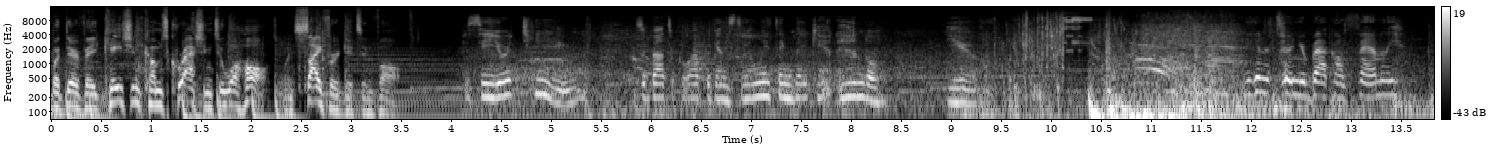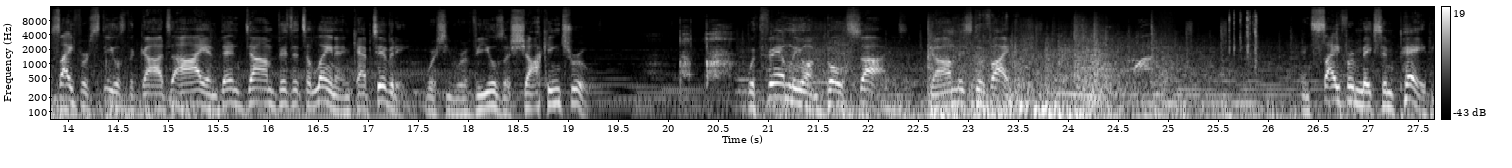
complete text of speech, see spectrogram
But their vacation comes crashing to a halt when Cypher gets involved. You see, your team is about to go up against the only thing they can't handle you. You're gonna turn your back on family? Cypher steals the God's Eye, and then Dom visits Elena in captivity, where she reveals a shocking truth. Papa. With family on both sides, Dom is divided. And Cypher makes him pay the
